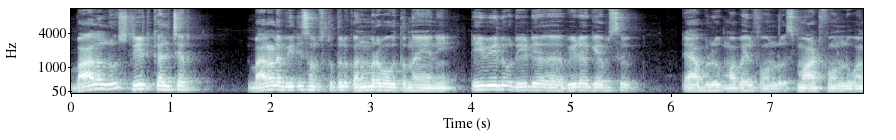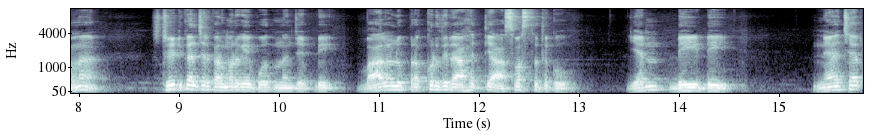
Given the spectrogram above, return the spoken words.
బాలలు స్ట్రీట్ కల్చర్ బాలల వీధి సంస్కృతులు కనుమరుగవుతున్నాయని టీవీలు రీడియో వీడియో గేమ్స్ ట్యాబ్లు మొబైల్ ఫోన్లు స్మార్ట్ ఫోన్లు వలన స్ట్రీట్ కల్చర్ కనుమరుగైపోతుందని చెప్పి బాలలు ప్రకృతి రాహిత్య అస్వస్థతకు ఎన్డిడి నేచర్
